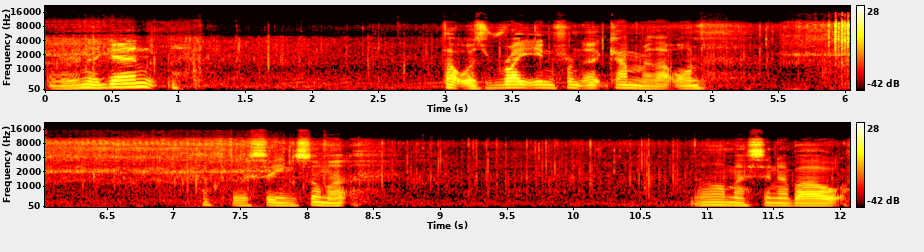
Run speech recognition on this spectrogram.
We're in again. That was right in front of the camera, that one. After we've seen summit. No messing about.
